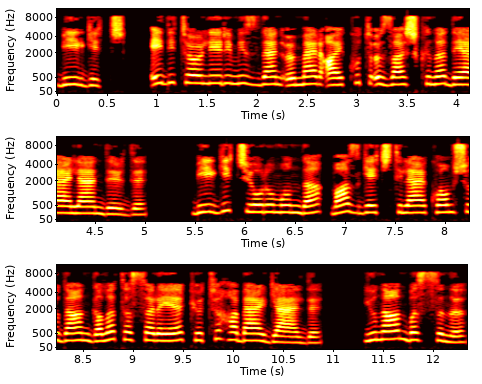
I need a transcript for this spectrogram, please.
Bilgiç editörlerimizden Ömer Aykut Özaşkın'a değerlendirdi. Bilgiç yorumunda, vazgeçtiler komşudan Galatasaray'a kötü haber geldi. Yunan basını,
